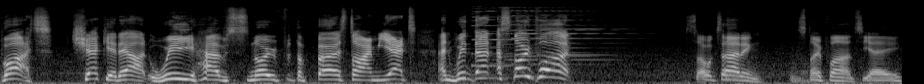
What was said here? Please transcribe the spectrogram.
But check it out. We have snow for the first time yet. And with that, a snow plant. So exciting. Snow plants. Yay.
